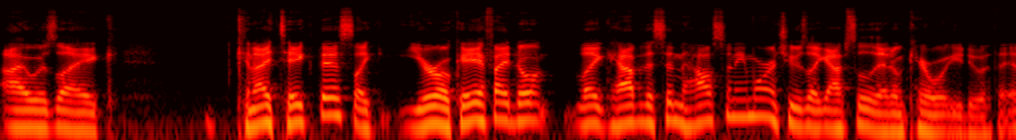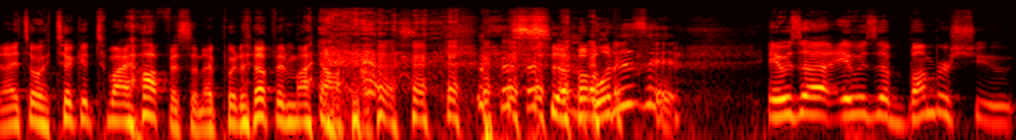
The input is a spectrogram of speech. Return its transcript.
I was like can I take this? Like, you're okay if I don't like have this in the house anymore? And she was like, absolutely, I don't care what you do with it. And I so I took it to my office and I put it up in my office. so what is it? it was a it was a Bumbershoot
